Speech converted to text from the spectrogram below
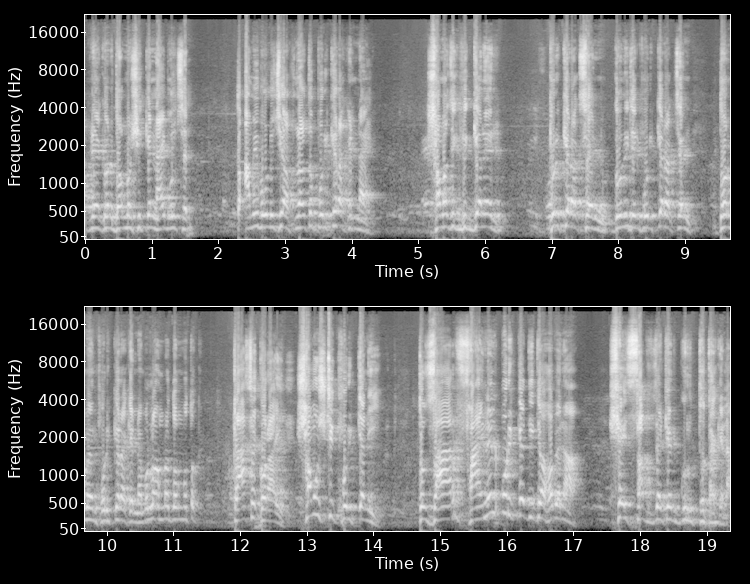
আপনি একবারে ধর্মশিক্ষা নাই বলছেন। আমি বলেছি, আপনারা তো পরীক্ষা রাখেন নাই। সামাজিক বিজ্ঞানের পরীক্ষা রাখছেন, গণিতের পরীক্ষা রাখছেন, ধর্মের পরীক্ষা রাখেন না। বলল, আমরা ধর্ম তো ক্লাসে করাই, সামষ্টিক পরীক্ষা নেই। তো যার ফাইনাল পরীক্ষা দিতে হবে না, সেই সাবজেক্টের গুরুত্ব থাকে না।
